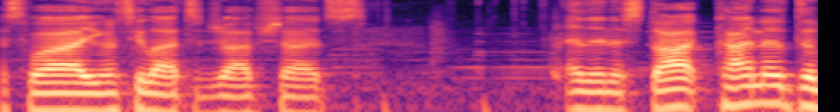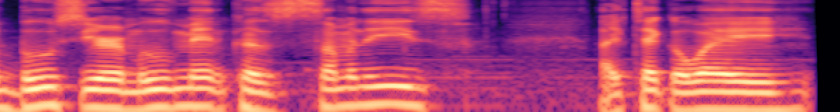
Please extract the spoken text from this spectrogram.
that's why you're gonna see lots of drop shots. And then the stock, kind of to boost your movement, because some of these like take away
